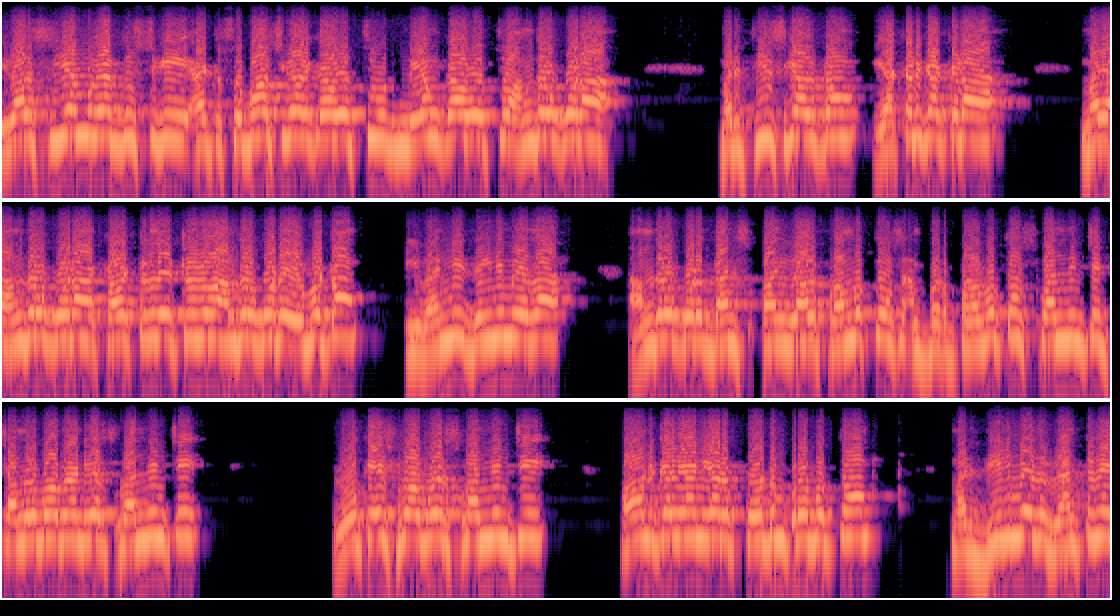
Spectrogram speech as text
ఇవాళ సీఎం గారి దృష్టికి అటు సుభాష్ గారు కావచ్చు మేము కావచ్చు అందరూ కూడా మరి తీసుకెళ్ళటం ఎక్కడికక్కడ మరి అందరూ కూడా కలెక్టరేట్లో అందరూ కూడా ఇవ్వటం ఇవన్నీ దీని మీద అందరూ కూడా దాని ఇవాళ ప్రభుత్వం ప్రభుత్వం స్పందించి చంద్రబాబు నాయుడు గారు స్పందించి లోకేష్ బాబు గారు స్పందించి పవన్ కళ్యాణ్ గారు కూటమి ప్రభుత్వం మరి దీని మీద వెంటనే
